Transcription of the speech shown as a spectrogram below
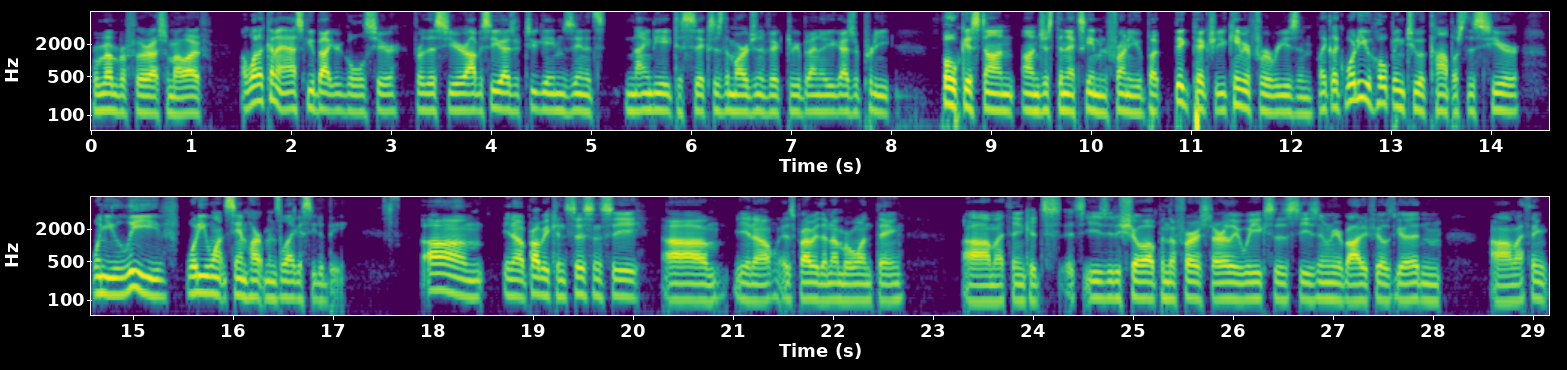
remember for the rest of my life. I want to kind of ask you about your goals here for this year. Obviously, you guys are two games in. It's 98 to 6 is the margin of victory, but I know you guys are pretty focused on on just the next game in front of you. But big picture, you came here for a reason. Like like what are you hoping to accomplish this year? When you leave, what do you want Sam Hartman's legacy to be? Um, you know, probably consistency. Um, you know, is probably the number one thing. Um, I think it's it's easy to show up in the first early weeks of the season when your body feels good, and um, I think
